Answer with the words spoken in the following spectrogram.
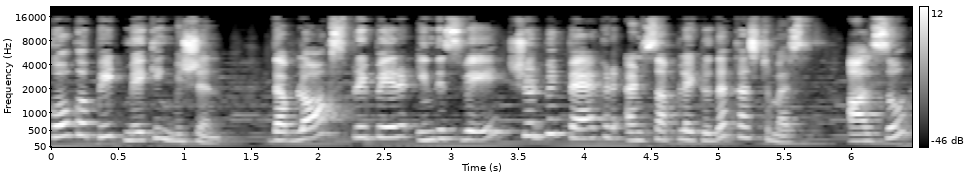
coco peat making machine. The blocks prepared in this way should be packed and supplied to the customers. Also,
